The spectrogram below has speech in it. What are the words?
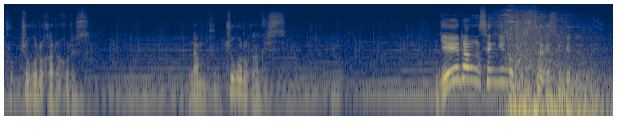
북쪽으로 가라 그랬어. 난 북쪽으로 가겠어. 얘랑 생긴 건 비슷하게 생겼는데.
